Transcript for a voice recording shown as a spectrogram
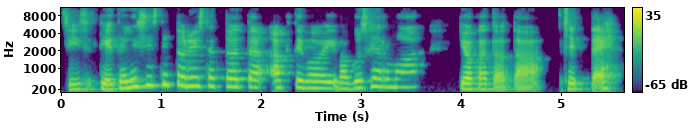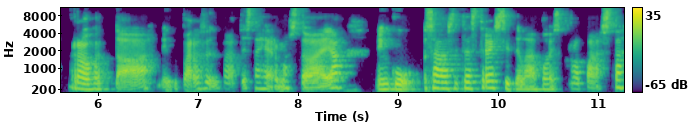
siis tieteellisesti todistettu, että aktivoi vagushermoa, joka tota, sitten rauhoittaa niin kuin parasympaattista hermostoa ja niin kuin, saa sitä stressitilaa pois kropasta.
